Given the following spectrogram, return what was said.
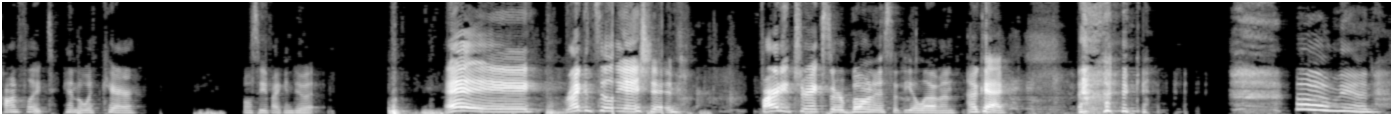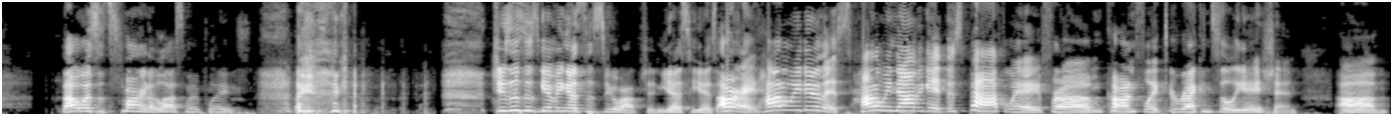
Conflict, handle with care. We'll see if I can do it. Hey, reconciliation. Party tricks are a bonus at the 11. Okay. okay. Oh, man. That wasn't smart. I lost my place. okay. Jesus is giving us this new option. Yes, he is. All right, how do we do this? How do we navigate this pathway from conflict to reconciliation? Um,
